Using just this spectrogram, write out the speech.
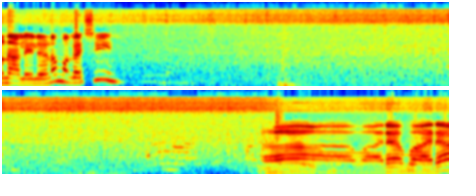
ऊन आलेलं ना मगाशी? हा वारा वारा.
